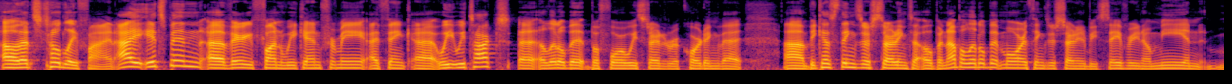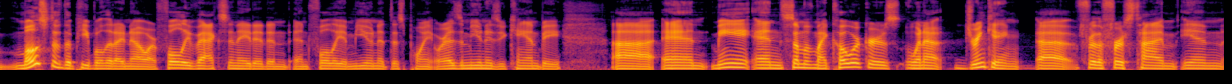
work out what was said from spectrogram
oh, that's totally fine. I it's been a very fun weekend for me. I think uh, we we talked uh, a little bit before we started recording that. Um, because things are starting to open up a little bit more, things are starting to be safer. You know, me and most of the people that I know are fully vaccinated and, and fully immune at this point, or as immune as you can be. Uh, and me and some of my coworkers went out drinking uh, for the first time in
